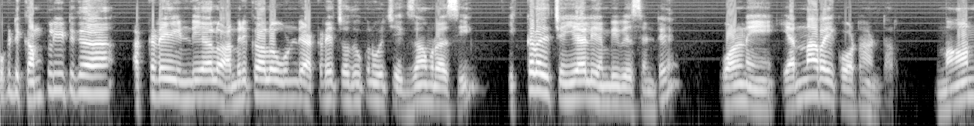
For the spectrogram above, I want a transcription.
ఒకటి కంప్లీట్గా అక్కడే ఇండియాలో అమెరికాలో ఉండి అక్కడే చదువుకుని వచ్చి ఎగ్జామ్ రాసి ఇక్కడ చేయాలి ఎంబీబీఎస్ అంటే వాళ్ళని ఎన్ఆర్ఐ కోటా అంటారు. నాన్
